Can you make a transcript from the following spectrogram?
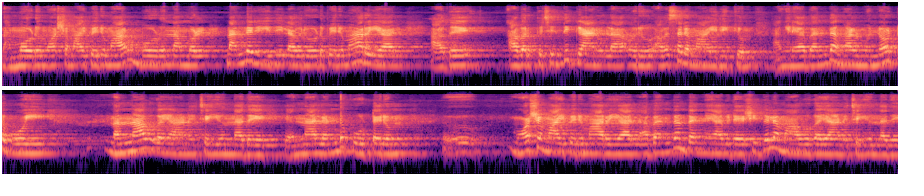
നമ്മോട് മോശമായി പെരുമാറുമ്പോഴും നമ്മൾ നല്ല രീതിയിൽ അവരോട് പെരുമാറിയാൽ അത് അവർക്ക് ചിന്തിക്കാനുള്ള ഒരു അവസരമായിരിക്കും. അങ്ങനെ ബന്ധങ്ങൾ മുന്നോട്ട് പോയി നന്നാവുകയാണ് ചെയ്യുന്നത്. എന്നാൽ രണ്ടു കൂട്ടരും മോശമായി പെരുമാറിയാൽ ആ ബന്ധം തന്നെ അവിടെ ശിഥിലമാവുകയാണ് ചെയ്യുന്നത്.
